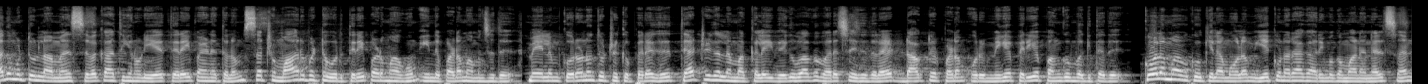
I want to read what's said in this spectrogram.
அது மட்டும் இல்லாம சிவகார்த்திகனுடைய திரைப்பயணத்திலும் சற்று மாறுபட்ட ஒரு திரைப்படமாகவும் இந்த படம் அமைஞ்சது. மேலும் கொரோனா தொற்றுக்கு பிறகு தியேட்டர்கள மக்களை வெகுவாக வர செய்ததுல டாக்டர் டாக்டர் படம் ஒரு மிகப்பெரிய பங்கும் வகித்தது. கோலமாவு கோகிலா மூலம் இயக்குநராக அறிமுகமான நெல்சன்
